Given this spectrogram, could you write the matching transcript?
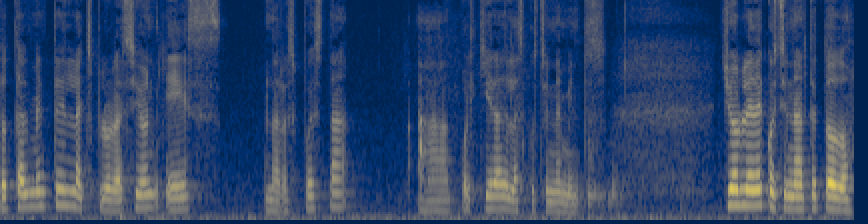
Totalmente la exploración es la respuesta a cualquiera de los cuestionamientos. Yo hablé de cuestionarte todo.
